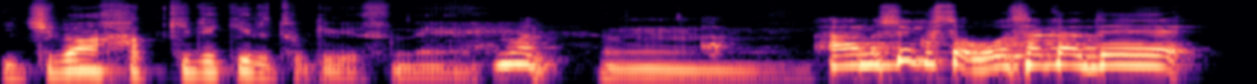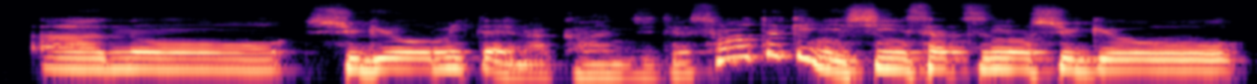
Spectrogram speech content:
一番発揮できる時ですね。まあうん、あの、それこそ大阪で、あの、修行みたいな感じで、その時に診察の修行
